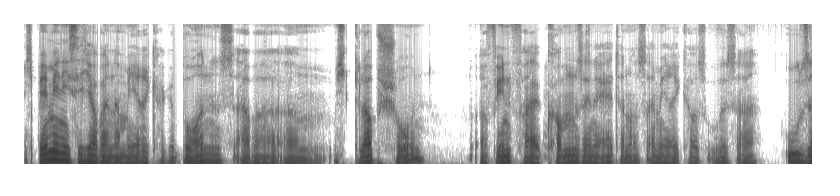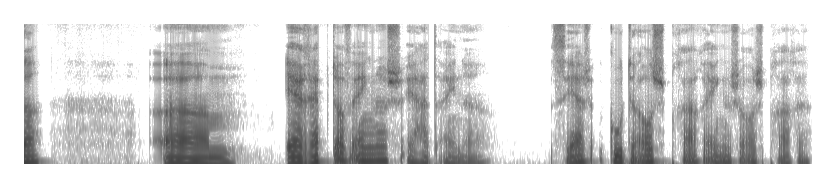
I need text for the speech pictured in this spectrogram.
ich bin mir nicht sicher, ob er in Amerika geboren ist, aber ähm, ich glaube schon. Auf jeden Fall kommen seine Eltern aus Amerika, aus USA. USA. Ähm, er rappt auf Englisch. Er hat eine sehr gute Aussprache, englische Aussprache.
